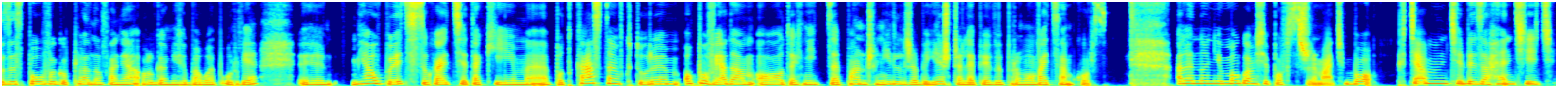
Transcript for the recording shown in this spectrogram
zespołowego planowania, Olga mi chyba łeb urwie, e, miał być, słuchajcie, takim podcastem, w którym opowiadam o technice punch needle, żeby jeszcze lepiej wypromować sam kurs. Ale no nie mogłam się powstrzymać, bo chciałabym Ciebie zachęcić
